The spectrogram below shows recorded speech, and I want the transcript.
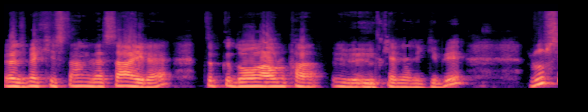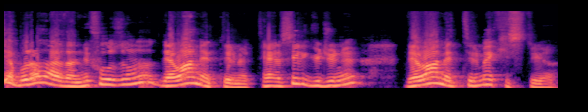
Özbekistan vesaire tıpkı Doğu Avrupa ül- ülkeleri gibi Rusya buralarda nüfuzunu devam ettirmek, tesir gücünü devam ettirmek istiyor.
